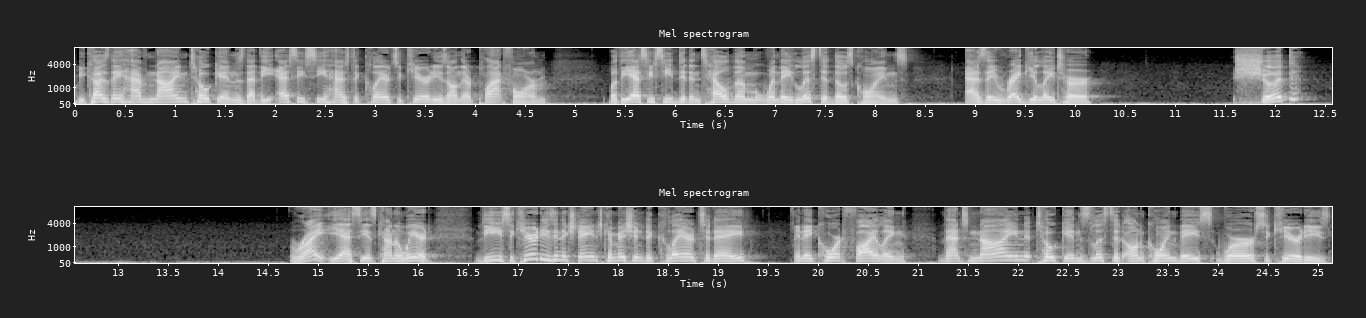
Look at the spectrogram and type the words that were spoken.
because they have nine tokens that the SEC has declared securities on their platform, but the SEC didn't tell them when they listed those coins as a regulator should. Right. Yeah, see, it's kind of weird. The Securities and Exchange Commission declared today in a court filing that nine tokens listed on Coinbase were securities,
